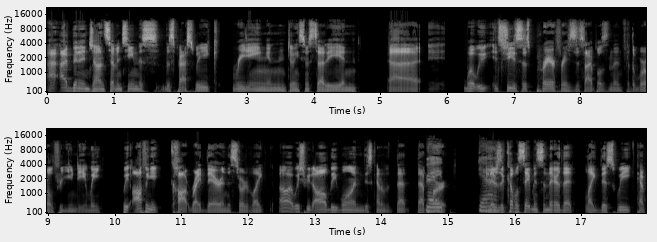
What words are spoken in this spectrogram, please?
I, I've been in John 17 this, this past week reading and doing some study and, uh, what we, it's Jesus' prayer for his disciples and then for the world for unity. And we, we often get caught right there in this sort of like, oh, I wish we'd all be one, this kind of that, that right. part. Yeah. And there's a couple statements in there that, like this week, have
